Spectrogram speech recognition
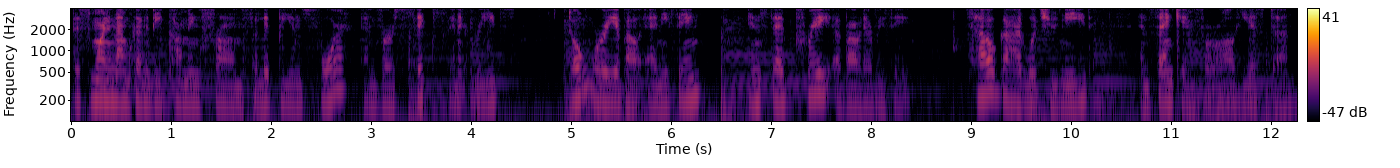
This morning I'm going to be coming from Philippians 4 and verse 6, and it reads Don't worry about anything, instead, pray about everything. Tell God what you need and thank Him for all He has done.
